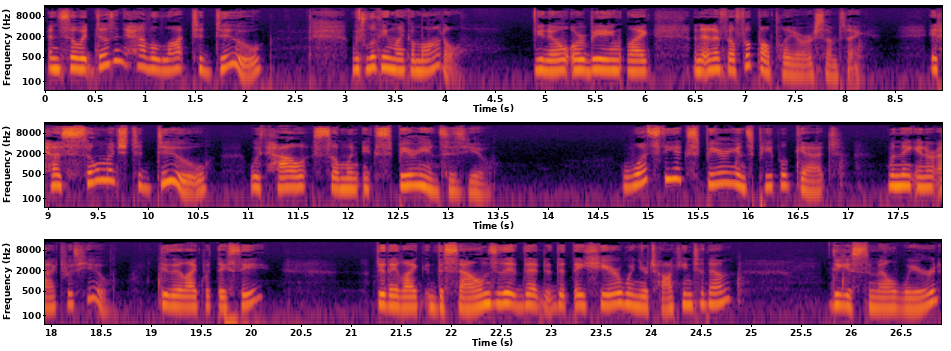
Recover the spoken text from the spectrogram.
And so it doesn't have a lot to do with looking like a model, you know, or being like an NFL football player or something. It has so much to do with how someone experiences you. What's the experience people get when they interact with you? Do they like what they see? Do they like the sounds that, that, that they hear when you're talking to them? Do you smell weird?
